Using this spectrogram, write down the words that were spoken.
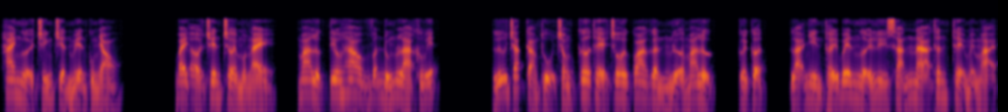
hai người chính triển miên cùng nhau. Bay ở trên trời một ngày, ma lực tiêu hao vẫn đúng là không ít. Lữ chắc cảm thụ trong cơ thể trôi qua gần nửa ma lực, cười cận lại nhìn thấy bên người lì sán nạ thân thể mềm mại,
